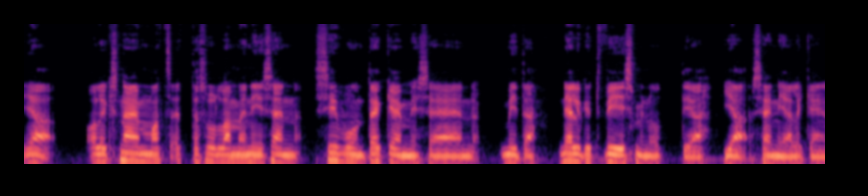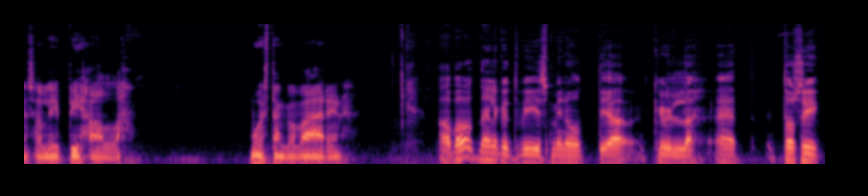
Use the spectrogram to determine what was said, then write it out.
Ja oliko näin Mats, että sulla meni sen sivun tekemiseen mitä 45 minuuttia ja sen jälkeen se oli pihalla? Muistanko väärin? About 45 minuuttia, kyllä. Et tosi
